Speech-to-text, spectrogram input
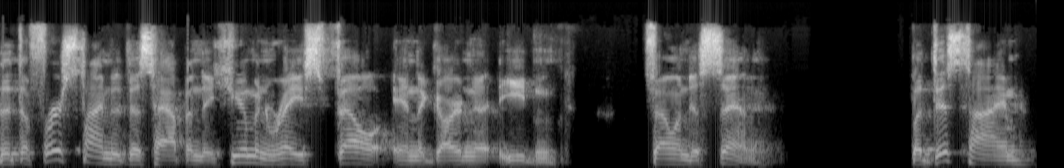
that the first time that this happened, the human race fell in the Garden of Eden, fell into sin. But this time,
